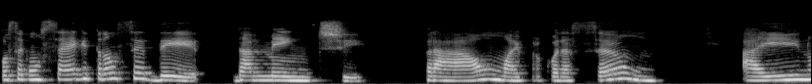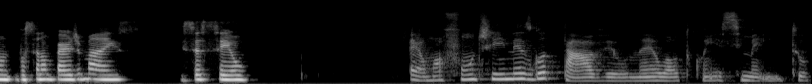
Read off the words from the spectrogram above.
você consegue transcender da mente para a alma e para o coração, aí não, você não perde mais. Isso é seu. É uma fonte inesgotável, né? O autoconhecimento.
